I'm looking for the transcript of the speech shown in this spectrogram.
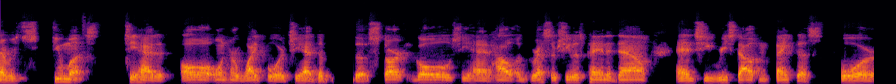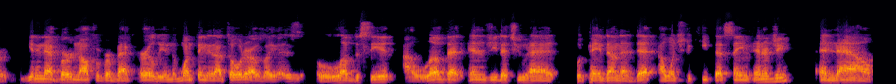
every few months. She had it all on her whiteboard. She had the, the start goal. She had how aggressive she was paying it down. And she reached out and thanked us for getting that burden off of her back early. And the one thing that I told her, I was like, I love to see it. I love that energy that you had with paying down that debt. I want you to keep that same energy. And now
